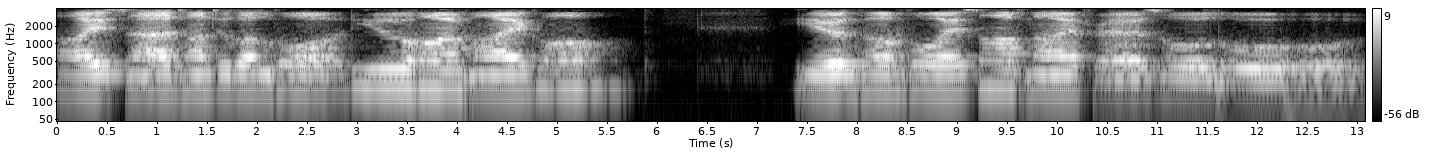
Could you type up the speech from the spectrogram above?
I said unto the Lord, You are my God. Hear the voice of my prayers, O Lord.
